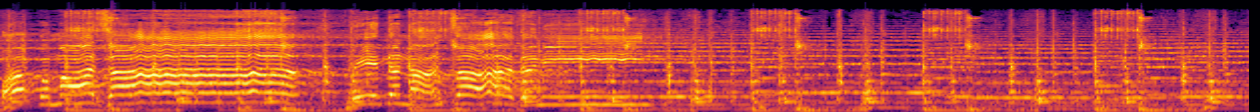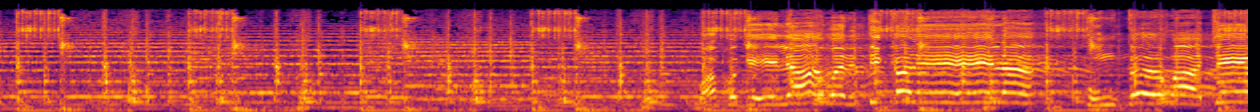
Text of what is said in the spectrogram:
पाप माझा वेदनांचा धनी. बाप गेल्यावरती कळेल कुंकवाचे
